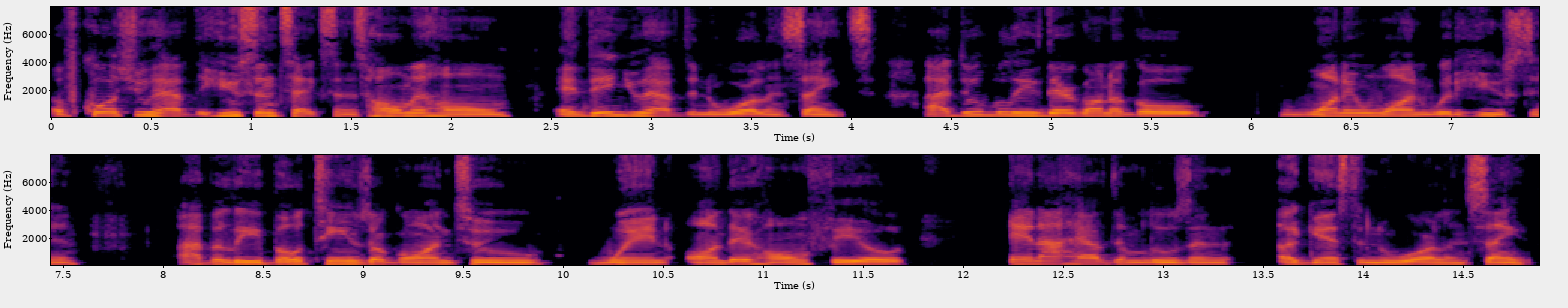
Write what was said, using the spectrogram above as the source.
Of course, you have the Houston Texans home and home, and then you have the New Orleans Saints. I do believe they're going to go one and one with Houston. I believe both teams are going to win on their home field, and I have them losing against the New Orleans Saints.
